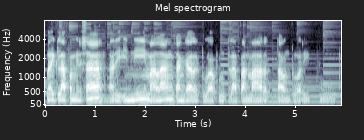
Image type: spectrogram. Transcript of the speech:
Baiklah pemirsa, hari ini Malang tanggal 28 Maret tahun 2021.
